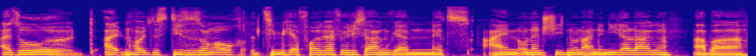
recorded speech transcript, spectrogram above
Also Altenholz ist diese Saison auch ziemlich erfolgreich, würde ich sagen. Wir hatten jetzt einen Unentschieden und eine Niederlage, aber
